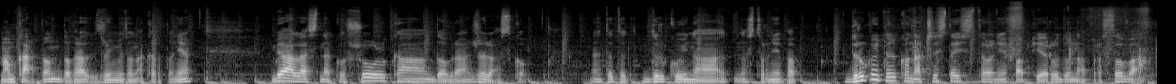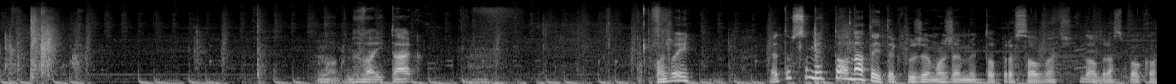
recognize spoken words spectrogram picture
Mam karton, dobra, zrobimy to na kartonie. Biała lasna koszulka, dobra, żelazko. E, To, to, drukuj na, na stronie Drukuj tylko na czystej stronie papieru do naprasowania. Bywa i tak. Może i... Ale to w sumie to na tej tekturze możemy to prasować. Dobra, spoko.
